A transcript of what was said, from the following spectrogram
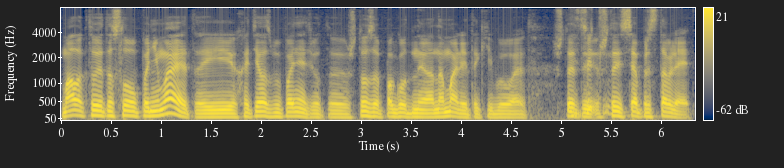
Мало кто это слово понимает, и хотелось бы понять, вот, э, что за погодные аномалии такие бывают, что это что из себя представляет.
